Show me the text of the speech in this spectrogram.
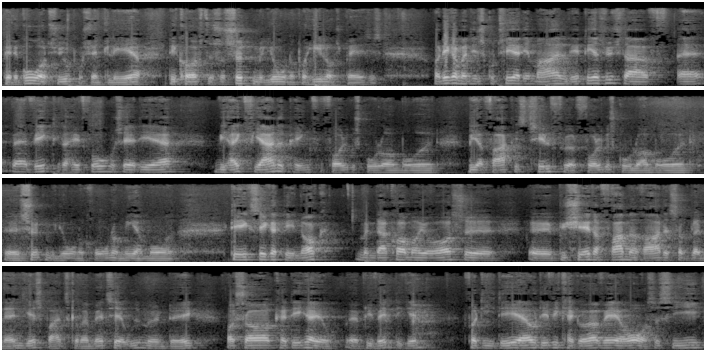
pædagoger og 20% læger. Det kostede så 17 millioner på helårsbasis. Og det kan man diskutere, det er meget lidt. Det jeg synes, der er, er, er vigtigt at have fokus her, det er, Vi har ikke fjernet penge fra folkeskoleområdet. Vi har faktisk tilført folkeskoleområdet øh, 17 millioner kroner mere om året. Det er ikke sikkert, det er nok, men der kommer jo også øh, øh, budgetter fremadrettet, som blandt andet Jesper han skal være med til at udmønte. Ikke? Og så kan det her jo øh, blive vendt igen. Fordi det er jo det, vi kan gøre hver år, så sige,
